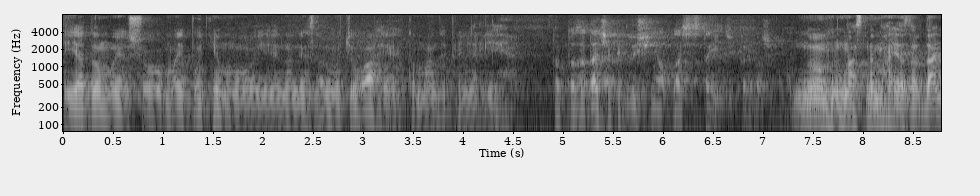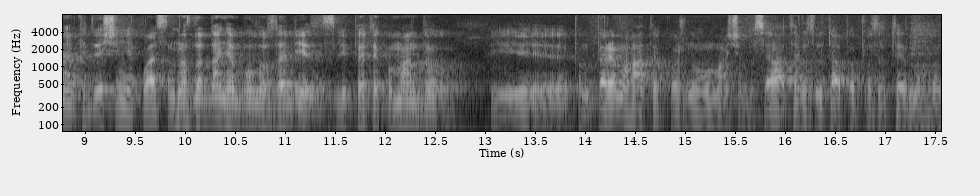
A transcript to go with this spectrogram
І я думаю, що в майбутньому і на них звернуть уваги команди прем'єр-ліги. Тобто задача підвищення у класі стоїть перед вашою командою? Ну, у нас немає завдання підвищення класу. У нас завдання було взагалі зліпити команду і перемагати в кожному матчі, досягати результату позитивного.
